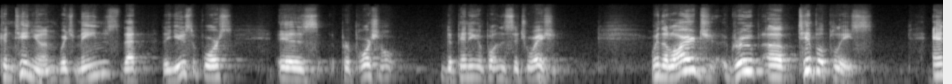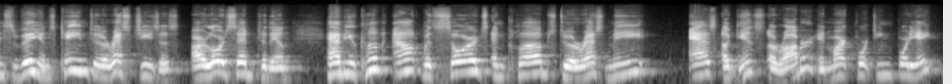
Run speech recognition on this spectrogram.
continuum, which means that the use of force is proportional depending upon the situation. When the large group of temple police and civilians came to arrest Jesus, our Lord said to them, Have you come out with swords and clubs to arrest me as against a robber? In Mark 14 48.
